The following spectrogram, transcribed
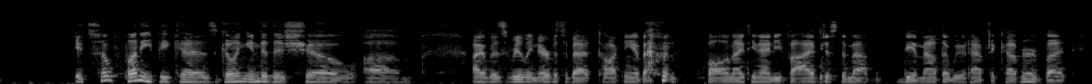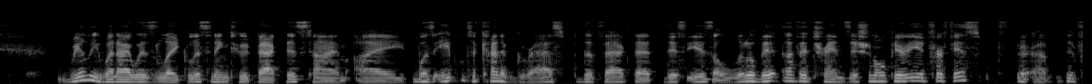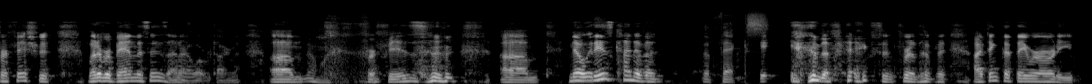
it's so funny because going into this show, um, I was really nervous about talking about fall 1995, just about the amount that we would have to cover. But really when I was like listening to it back this time, I was able to kind of grasp the fact that this is a little bit of a transitional period for Phish, uh, for Phish, whatever band this is. I don't know what we're talking about. Um, No. for Fizz. um, no, it is kind of a the fix. the fix for the. I think that they were already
